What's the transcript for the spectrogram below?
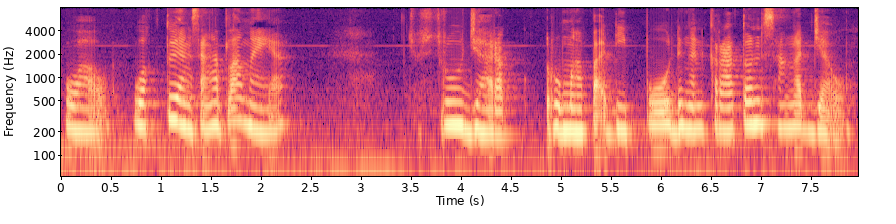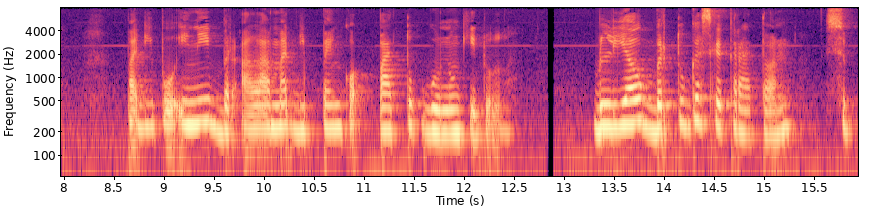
Wow, waktu yang sangat lama ya. Justru jarak rumah Pak Dipo dengan keraton sangat jauh. Pak Dipo ini beralamat di Pengkok Patuk Gunung Kidul. Beliau bertugas ke keraton 10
